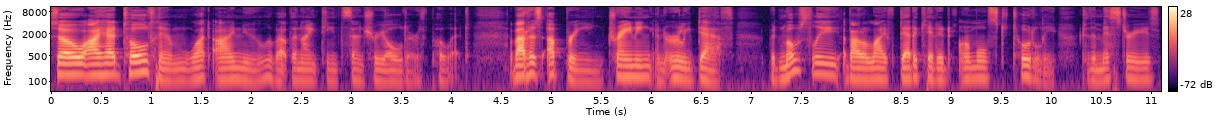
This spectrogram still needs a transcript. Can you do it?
So I had told him what I knew about the 19th century old earth poet, about his upbringing, training, and early death, but mostly about a life dedicated almost totally to the mysteries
